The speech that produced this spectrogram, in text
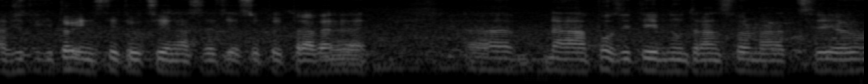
a všetky tieto inštitúcie na svete sú pripravené e, na pozitívnu transformáciu,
